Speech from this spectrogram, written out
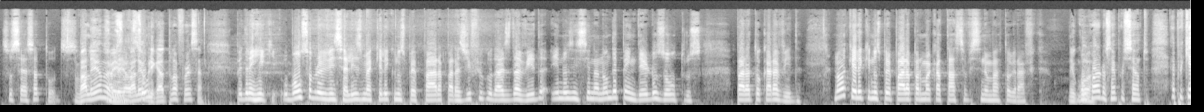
Sucesso a todos. Valeu, meu Valeu, amigo. Valeu, obrigado pela força. Pedro Henrique, o bom sobrevivencialismo é aquele que nos prepara para as dificuldades da vida e nos ensina a não depender dos outros para tocar a vida. Não aquele que nos prepara para uma catástrofe cinematográfica. Eu Boa. concordo 100%. É porque,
